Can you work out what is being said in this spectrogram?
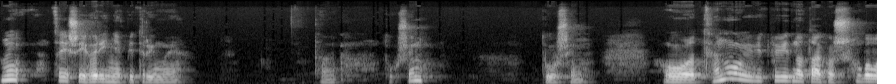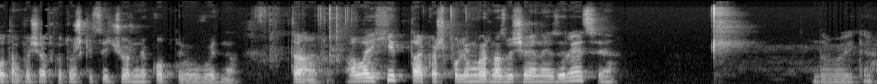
Ну, цей ще й горіння підтримує. Так, тушим. Тушим. От. Ну, і відповідно, також було там початку трошки цей чорний коптиво видно. Так, але хід також полімерна звичайна ізоляція. Давайте.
